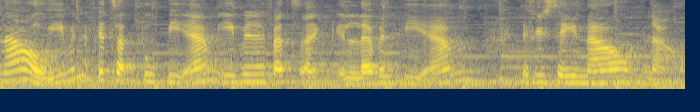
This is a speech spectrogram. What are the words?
now. Even if it's at 2 p.m., even if it's like 11 p.m., if you say now, now.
